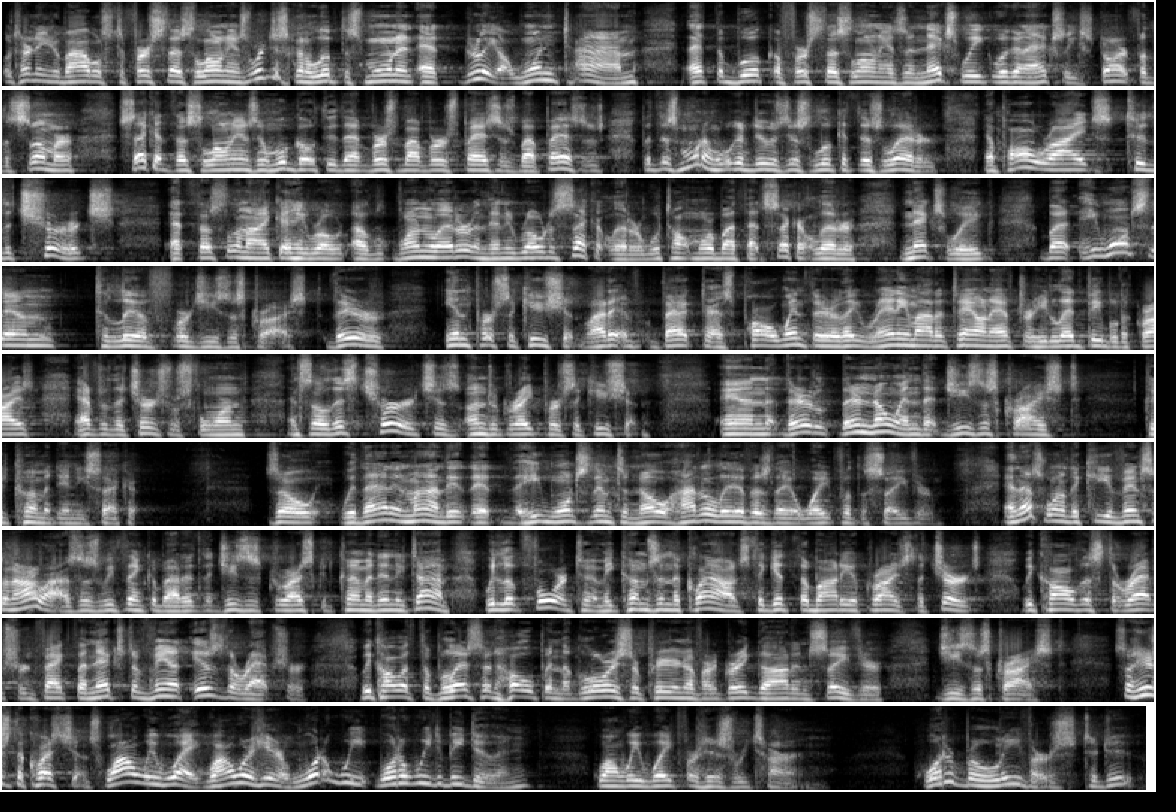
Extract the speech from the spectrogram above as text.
Well, turning your Bibles to 1 Thessalonians, we're just going to look this morning at really a one time at the book of 1 Thessalonians. And next week, we're going to actually start for the summer, 2 Thessalonians, and we'll go through that verse by verse, passage by passage. But this morning, what we're going to do is just look at this letter. Now, Paul writes to the church at Thessalonica. And he wrote one letter and then he wrote a second letter. We'll talk more about that second letter next week. But he wants them to live for Jesus Christ. They're in persecution. Right? In fact, as Paul went there, they ran him out of town after he led people to Christ, after the church was formed. And so this church is under great persecution. And they're, they're knowing that Jesus Christ could come at any second. So, with that in mind, that, he wants them to know how to live as they await for the Savior. And that's one of the key events in our lives as we think about it that Jesus Christ could come at any time. We look forward to him. He comes in the clouds to get the body of Christ, the church. We call this the rapture. In fact, the next event is the rapture. We call it the blessed hope and the glorious appearing of our great God and Savior, Jesus Christ. So here's the questions. While we wait, while we're here, what are we, what are we to be doing while we wait for his return? What are believers to do?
